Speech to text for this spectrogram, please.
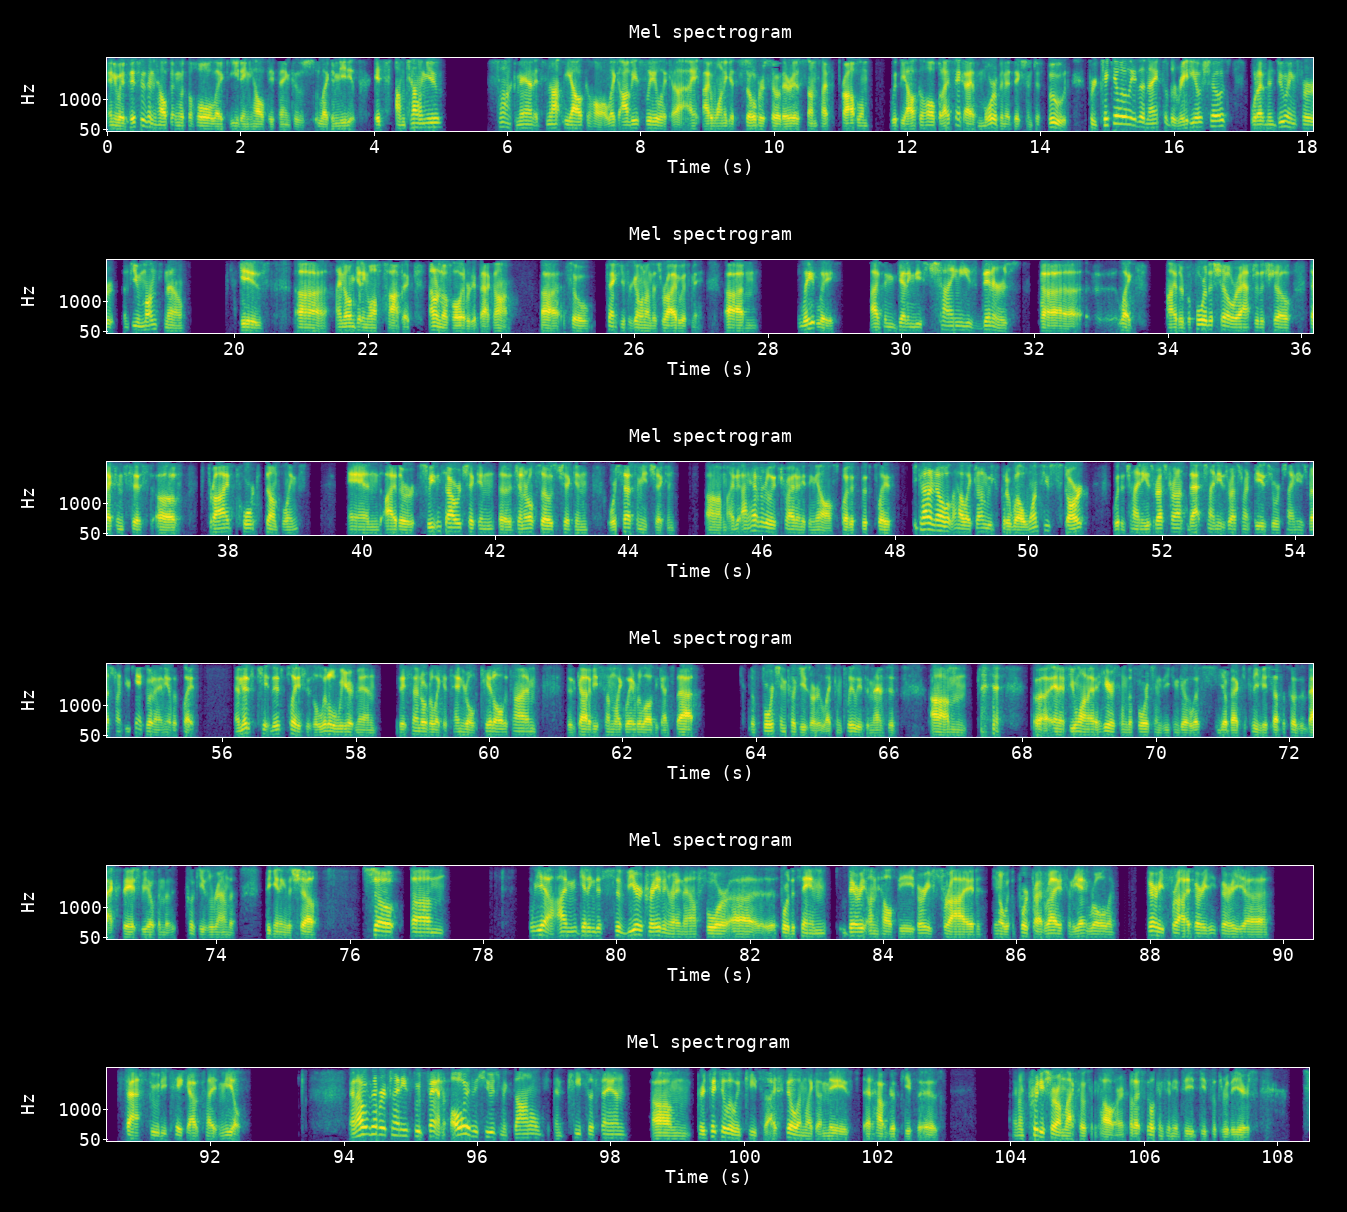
anyway, this isn't helping with the whole like eating healthy thing because like immediate. It's I'm telling you, fuck man, it's not the alcohol. Like obviously, like I I want to get sober, so there is some type of problem with the alcohol, but I think I have more of an addiction to food, particularly the nights of the radio shows. What I've been doing for a few months now is uh, I know I'm getting off topic. I don't know if I'll ever get back on. Uh, so thank you for going on this ride with me. Um, lately, I've been getting these Chinese dinners, uh, like either before the show or after the show, that consist of fried pork dumplings and either sweet and sour chicken, uh, General Tso's chicken, or sesame chicken. Um, I, I haven't really tried anything else, but it's this place. You kind of know how, like John Weeks put it well. Once you start with a Chinese restaurant, that Chinese restaurant is your Chinese restaurant. You can't go to any other place. And this this place is a little weird, man. They send over like a ten year old kid all the time. There's got to be some like labor laws against that. The fortune cookies are like completely demented. Um, uh, and if you want to hear some of the fortunes, you can go. Let's go back to previous episodes of Backstage. We opened the cookies around the beginning of the show. So um, yeah, I'm getting this severe craving right now for uh, for the same very unhealthy, very fried, you know, with the pork fried rice and the egg roll, and very fried, very very uh, fast foody takeout type meal. And I was never a Chinese food fan. Always a huge McDonald's and pizza fan, um, particularly pizza. I still am like amazed at how good pizza is. And I'm pretty sure I'm lactose intolerant, but I still continue to eat pizza through the years.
